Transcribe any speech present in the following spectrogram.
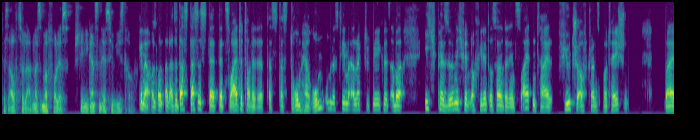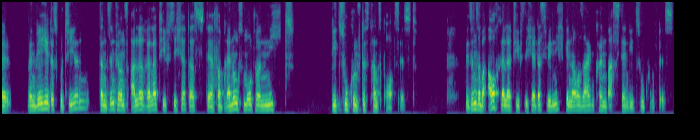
das aufzuladen, weil es immer voll ist. Stehen die ganzen SUVs drauf. Genau, und, und also das, das ist der, der zweite Teil, oder das, das Drumherum um das Thema Electric Vehicles. Aber ich persönlich finde noch viel interessanter den zweiten Teil, Future of Transportation. Weil wenn wir hier diskutieren, dann sind wir uns alle relativ sicher, dass der Verbrennungsmotor nicht die Zukunft des Transports ist. Wir sind uns aber auch relativ sicher, dass wir nicht genau sagen können, was denn die Zukunft ist.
